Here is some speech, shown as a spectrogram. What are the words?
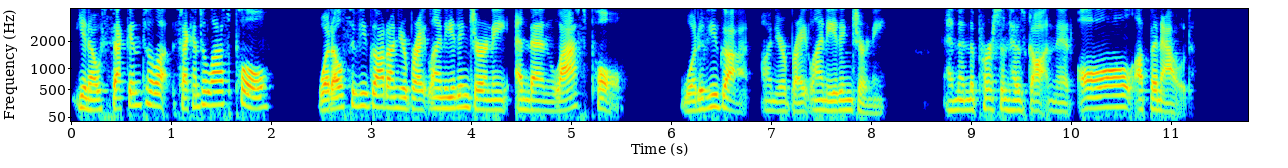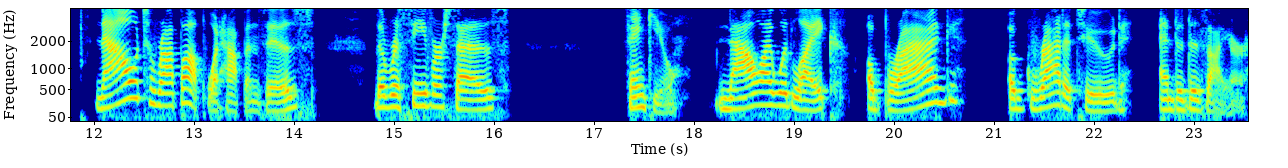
you know, second to, second to last pull. What else have you got on your bright line eating journey? And then last pull what have you got on your bright line eating journey? And then the person has gotten it all up and out. Now to wrap up, what happens is the receiver says, thank you. Now I would like a brag, a gratitude, and a desire.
